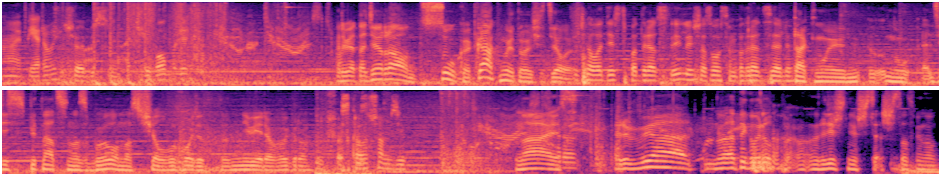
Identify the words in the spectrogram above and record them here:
Ну, первый. Еще объясню. Чего будет? Ребят, один раунд, сука, как мы это вообще делаем? Сначала 10 подряд слили, сейчас 8 подряд взяли. Так, мы, ну, 10-15 у нас было, у нас чел выходит, не веря в игру. С калашом зип. Nice. Ребят, ну а ты говорил лишние 60, 600 минут.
